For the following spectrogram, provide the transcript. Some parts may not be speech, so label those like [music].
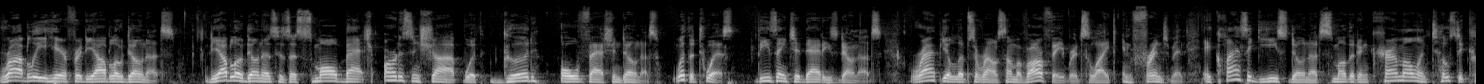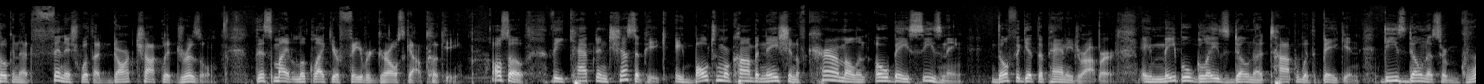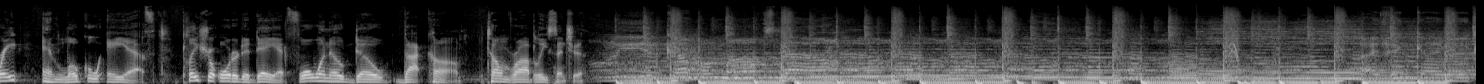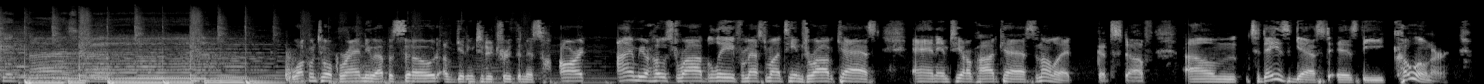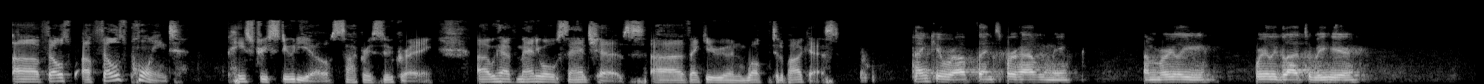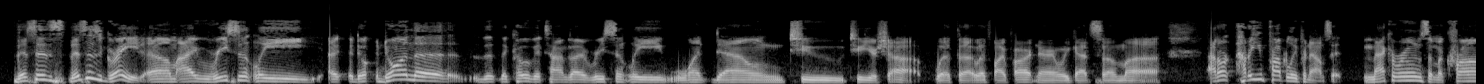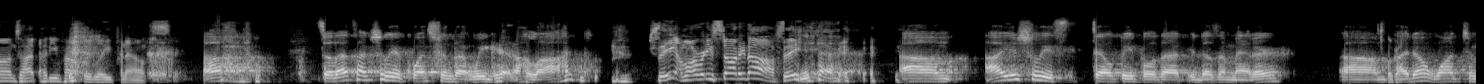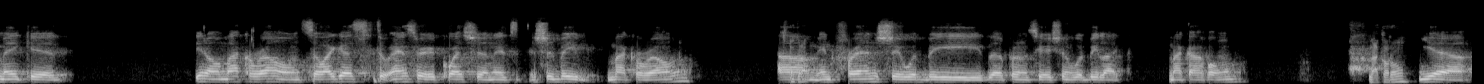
Rob Lee here for Diablo Donuts. Diablo Donuts is a small batch artisan shop with good old fashioned donuts with a twist. These ain't your daddy's donuts. Wrap your lips around some of our favorites like Infringement, a classic yeast donut smothered in caramel and toasted coconut finished with a dark chocolate drizzle. This might look like your favorite Girl Scout cookie. Also, the Captain Chesapeake, a Baltimore combination of caramel and Old-Bay seasoning. Don't forget the panty dropper, a maple glazed donut topped with bacon. These donuts are great and local AF. Place your order today at 410dough.com. Tell them Rob Lee sent you. Welcome to a brand new episode of Getting to the Truth in This Art. I am your host, Rob Lee from Mastermind Teams Robcast and MTR Podcast and all that good stuff. Um, today's guest is the co-owner of Fells, uh, Fells Point Pastry Studio, Sacre Sucre. Uh, we have Manuel Sanchez. Uh, thank you and welcome to the podcast. Thank you, Rob. Thanks for having me. I'm really, really glad to be here. This is this is great. Um, I recently uh, during the, the, the COVID times, I recently went down to to your shop with uh, with my partner, and we got some. Uh, I don't. How do you properly pronounce it? Macaroons or macarons? How, how do you properly [laughs] pronounce? Uh, so that's actually a question that we get a lot. [laughs] see, I'm already starting off. See, yeah. [laughs] Um, I usually tell people that it doesn't matter um, okay. I don't want to make it, you know, macaron. So I guess to answer your question, it should be macaron. Um, okay. In French, it would be the pronunciation would be like macaron. Macaron. Yeah.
